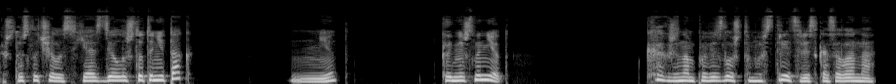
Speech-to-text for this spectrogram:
«Что случилось? Я сделала что-то не так?» «Нет. Конечно, нет». «Как же нам повезло, что мы встретились», — сказала она.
